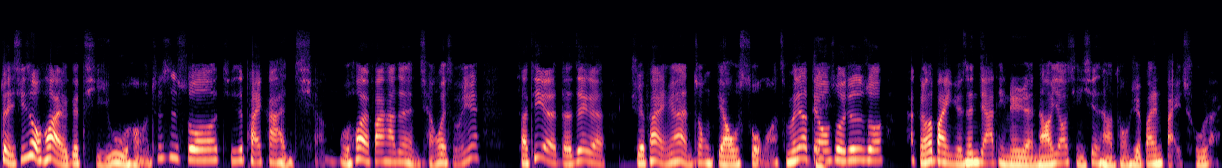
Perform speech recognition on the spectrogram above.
对，其实我后来有一个体悟哈，就是说，其实牌卡很强。我后来发现它真的很强，为什么？因为萨提尔的这个学派里面很重雕塑嘛。什么叫雕塑？就是说，他可能会把你原生家庭的人，然后邀请现场的同学帮你摆出来，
